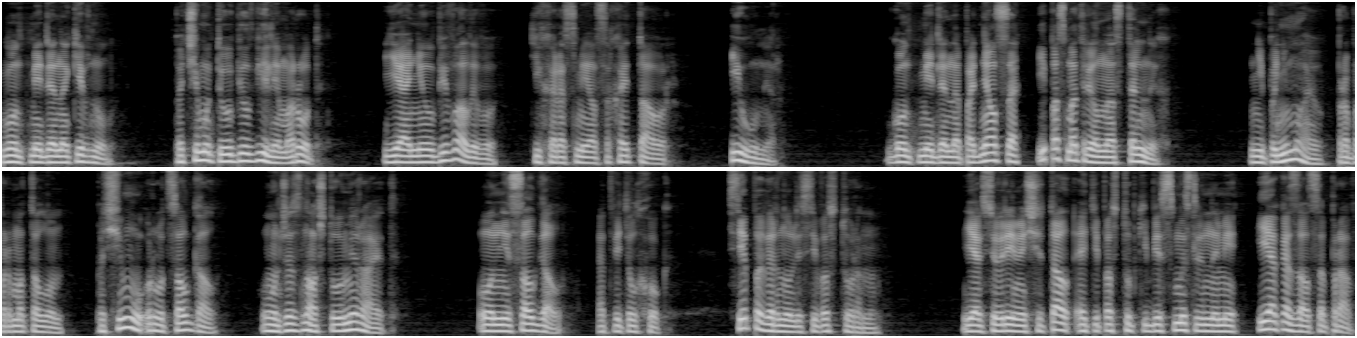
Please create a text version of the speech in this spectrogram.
Гонд медленно кивнул. «Почему ты убил Вильяма, Род?» «Я не убивал его», – тихо рассмеялся Хайтаур. И умер. Гонд медленно поднялся и посмотрел на остальных. «Не понимаю», – пробормотал он, – «почему Род солгал? Он же знал, что умирает». «Он не солгал», – ответил Хок. Все повернулись в его сторону. Я все время считал эти поступки бессмысленными и оказался прав.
